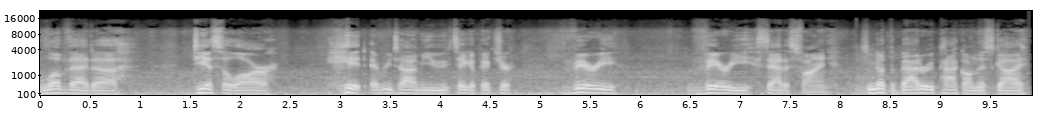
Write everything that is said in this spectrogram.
love that uh, DSLR hit every time you take a picture. Very, very satisfying. So we got the battery pack on this guy.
